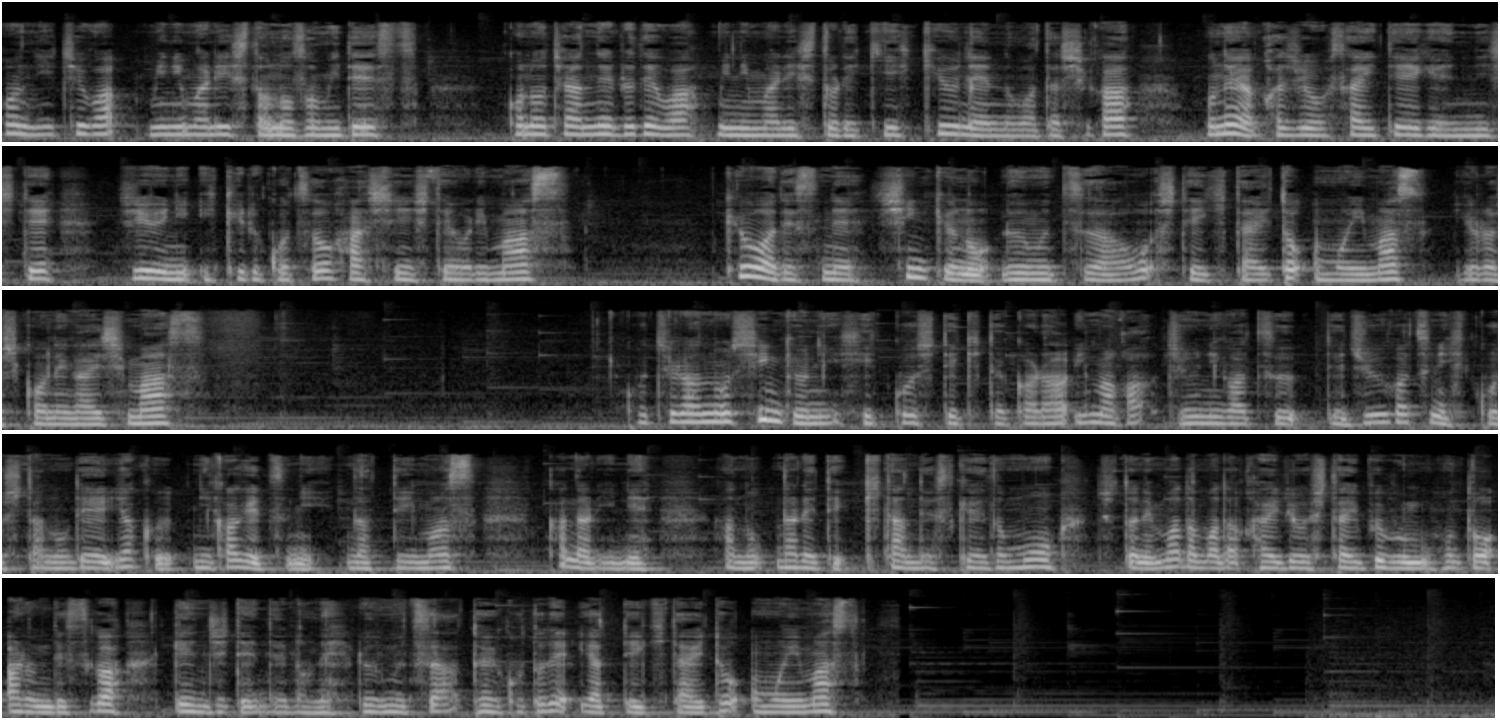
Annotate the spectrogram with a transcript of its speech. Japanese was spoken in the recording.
こんにちは。ミニマリストのぞみです。このチャンネルではミニマリスト歴9年の私が物や家事を最低限にして自由に生きるコツを発信しております。今日はですね新居のルームツアーをしていきたいと思います。よろしくお願いします。こちらの新居に引っ越してきてから今が12月で10月に引っ越したので約2ヶ月になっています。かなりねあの慣れてきたんですけれどもちょっとねまだまだ改良したい部分も本当あるんですが現時点でのねルームツアーということでやっていきたいと思います。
